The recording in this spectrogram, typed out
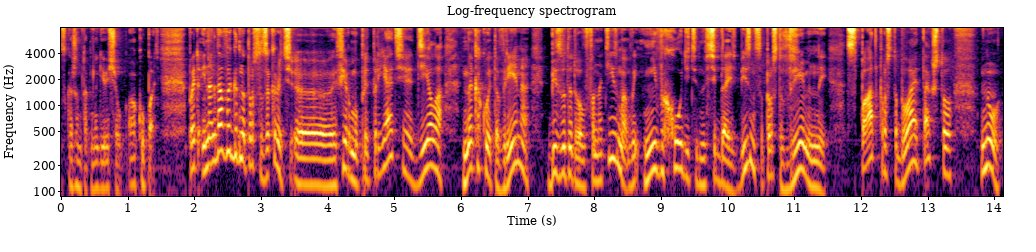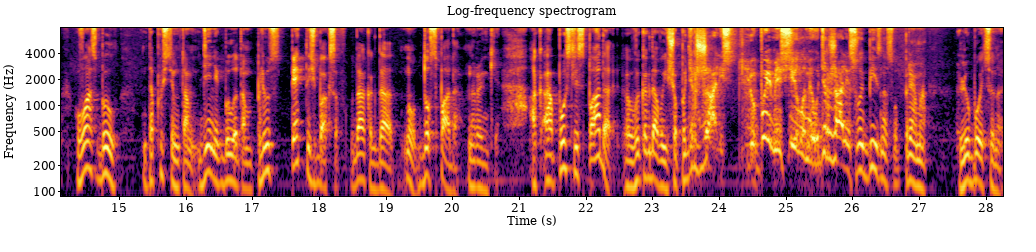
скажем так, многие вещи окупать. Поэтому иногда выгодно просто закрыть э, фирму, предприятие, дело на какое-то время, без вот этого фанатизма, вы не выходите навсегда из бизнеса, просто временный спад, просто бывает так, что, ну, у вас был допустим, там денег было там плюс 5 тысяч баксов, да, когда, ну, до спада на рынке. А, а после спада, вы когда вы еще подержались, любыми силами удержали свой бизнес, вот прямо любой ценой,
